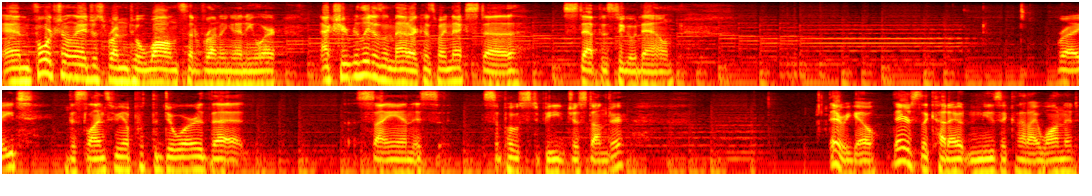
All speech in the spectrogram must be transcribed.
And fortunately I just run into a wall instead of running anywhere. Actually, it really doesn't matter, because my next uh, step is to go down. Right. This lines me up with the door that Cyan is supposed to be just under. There we go. There's the cutout and music that I wanted.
